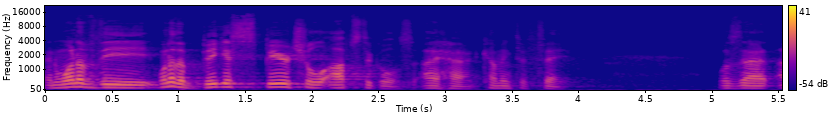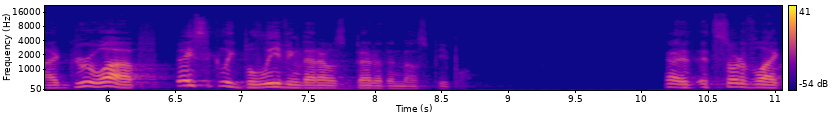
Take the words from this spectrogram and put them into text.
And one of, the, one of the biggest spiritual obstacles I had coming to faith was that I grew up basically believing that I was better than most people. It's sort of like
